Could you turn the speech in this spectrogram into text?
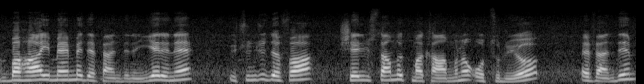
Bahai Mehmet Efendi'nin yerine üçüncü defa Şeyhülislamlık makamına oturuyor. Efendim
